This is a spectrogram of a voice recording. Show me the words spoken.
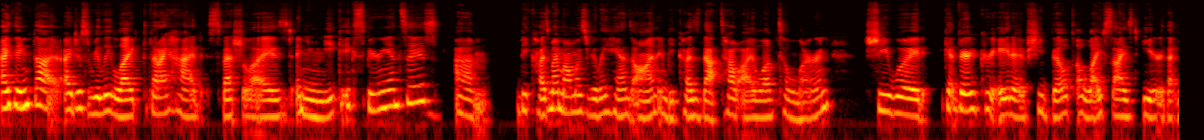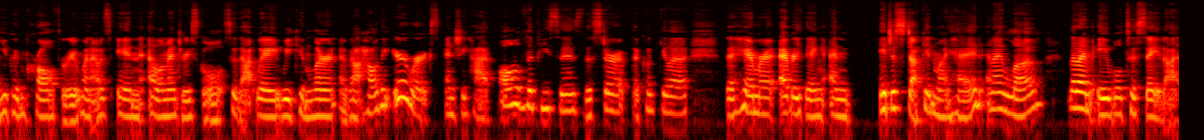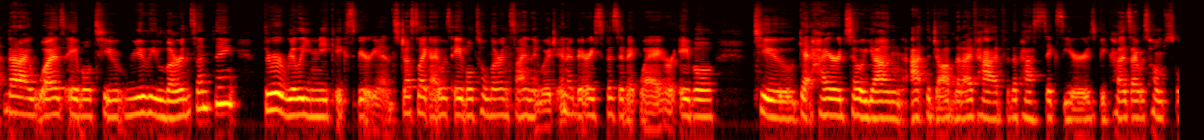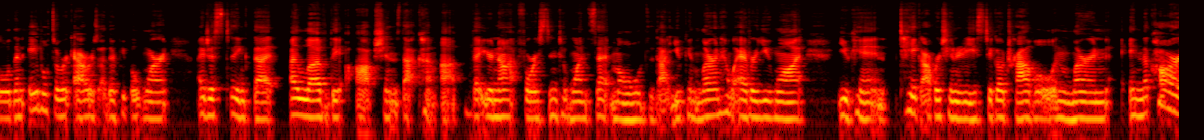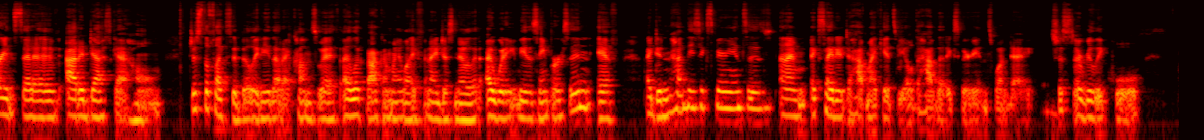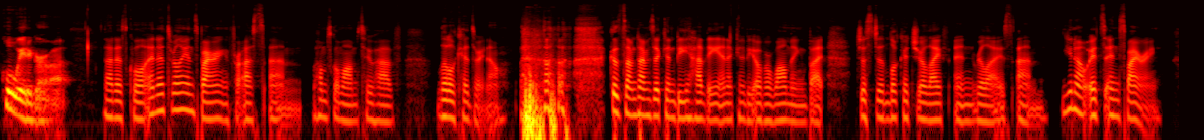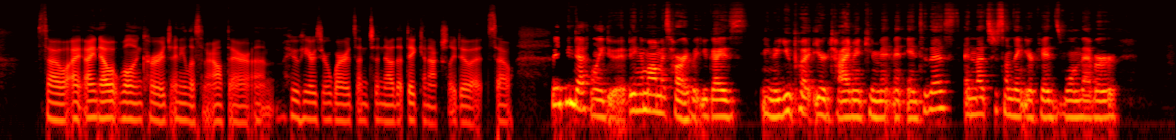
I think that I just really liked that I had specialized and unique experiences um, because my mom was really hands on and because that's how I love to learn. She would get very creative. She built a life sized ear that you can crawl through when I was in elementary school. So that way we can learn about how the ear works. And she had all of the pieces the stirrup, the cuticula, the hammer, everything. And it just stuck in my head. And I love that I'm able to say that, that I was able to really learn something through a really unique experience, just like I was able to learn sign language in a very specific way or able to get hired so young at the job that I've had for the past six years because I was homeschooled and able to work hours other people weren't. I just think that I love the options that come up, that you're not forced into one set mold, that you can learn however you want, you can take opportunities to go travel and learn in the car instead of at a desk at home. Just the flexibility that it comes with. I look back on my life and I just know that I wouldn't be the same person if I didn't have these experiences. And I'm excited to have my kids be able to have that experience one day. It's just a really cool, cool way to grow up. That is cool. And it's really inspiring for us um, homeschool moms who have little kids right now because sometimes it can be heavy and it can be overwhelming but just to look at your life and realize um, you know it's inspiring. So I, I, know it will encourage any listener out there um, who hears your words and to know that they can actually do it. So they can definitely do it. Being a mom is hard but you guys you know you put your time and commitment into this and that's just something your kids will never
